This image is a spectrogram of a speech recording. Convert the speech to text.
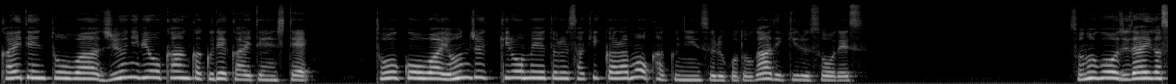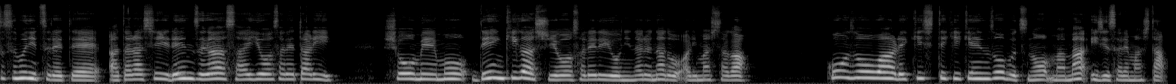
回転灯は12秒間隔で回転して、投稿は 40km 先からも確認することができるそうです。その後時代が進むにつれて新しいレンズが採用されたり、照明も電気が使用されるようになるなどありましたが、構造は歴史的建造物のまま維持されました。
